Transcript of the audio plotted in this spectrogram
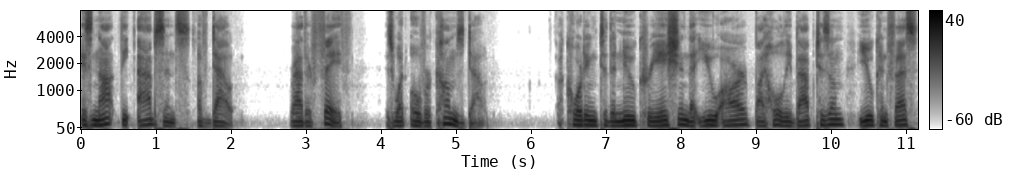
is not the absence of doubt. Rather, faith is what overcomes doubt. According to the new creation that you are by holy baptism, you confess,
